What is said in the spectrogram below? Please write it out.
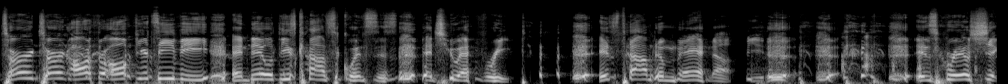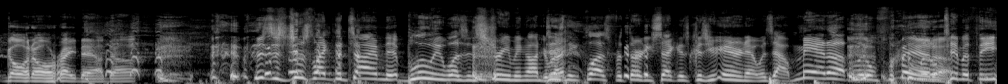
turn turn Arthur off your TV and deal with these consequences that you have reaped. It's time to man up. It's real shit going on right now, dog. This is just like the time that Bluey wasn't streaming on Right. Disney Plus for 30 seconds because your internet was out. Man up, little little up. Timothy.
